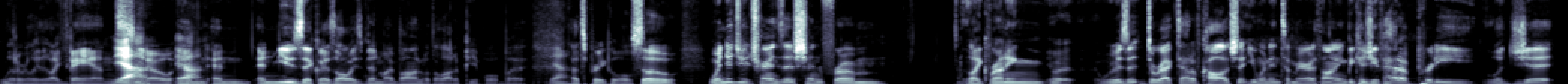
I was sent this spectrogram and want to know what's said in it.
literally like bands, Yeah, you know. yeah. And and and music has always been my bond with a lot of people, but Yeah. that's pretty cool. So, when did you transition from like running uh, was it direct out of college that you went into marathoning because you've had a pretty legit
